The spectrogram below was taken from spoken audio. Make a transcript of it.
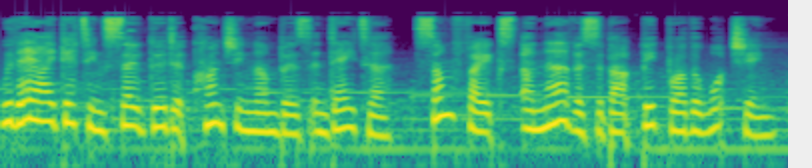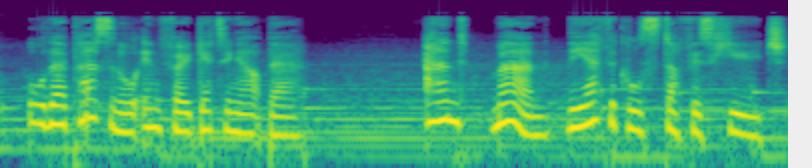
With AI getting so good at crunching numbers and data, some folks are nervous about Big Brother watching, or their personal info getting out there. And, man, the ethical stuff is huge.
